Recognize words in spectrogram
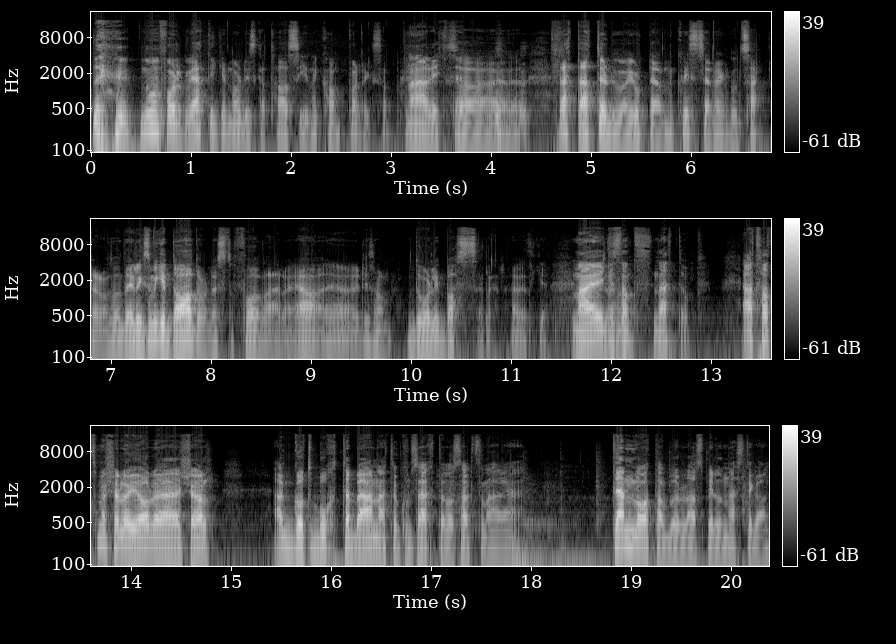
Det, noen folk vet ikke når de skal ta sine kamper, liksom. Nei, riktig. Så eh, rett etter du har gjort en quiz eller en konsert eller noe sånt, det er liksom ikke da du har lyst til å få det der ja, ja, sånn dårlig bass, eller jeg vet ikke. Nei, ikke sant. Nettopp. Jeg har tatt meg selv å gjøre det sjøl. Jeg har gått bort til bandet etter konserter og sagt sånn her eh, Den låta burde dere spille neste gang.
